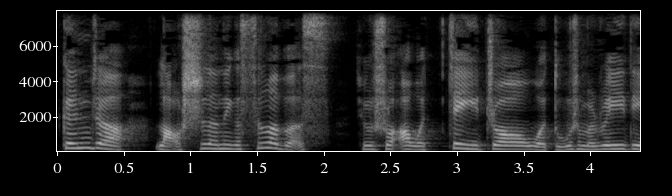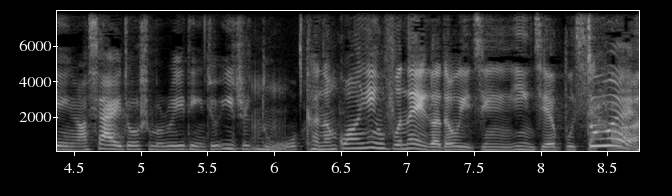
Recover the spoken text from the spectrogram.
跟着老师的那个 syllabus。就是说啊，我这一周我读什么 reading，然后下一周什么 reading 就一直读，可能光应付那个都已经应接不暇了。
